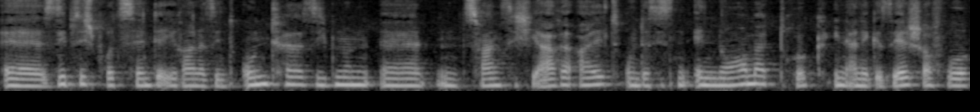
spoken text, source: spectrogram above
Äh, 70 Prozent der Iraner sind unter 27 Jahre alt und das ist ein enormer Druck in einer Gesellschaft, wo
